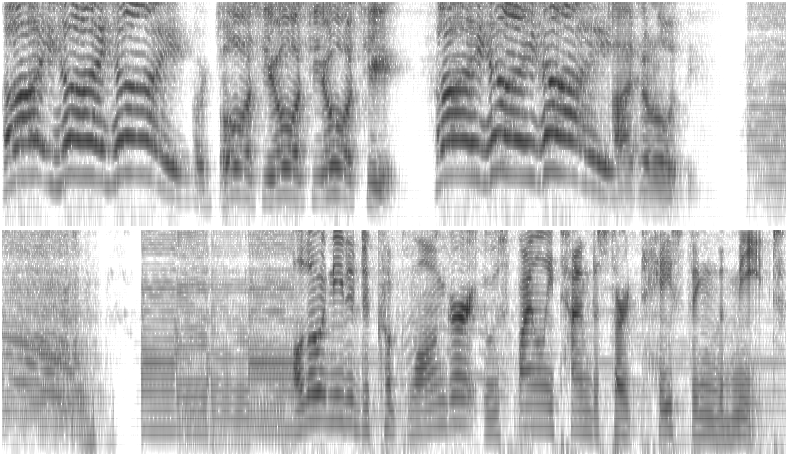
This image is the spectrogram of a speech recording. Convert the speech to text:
Hoi, hoi, hoi. Osi, osi, osi. Hoi, hoi, hoi. Ah, saluti. Although it needed to cook longer, it was finally time to start tasting the meat.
